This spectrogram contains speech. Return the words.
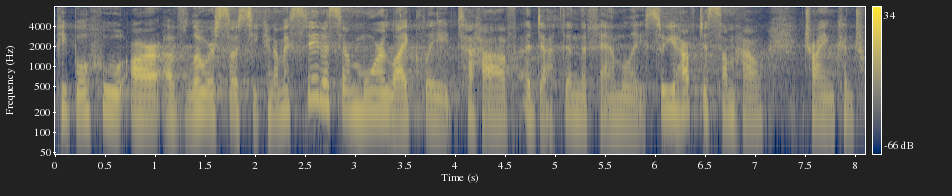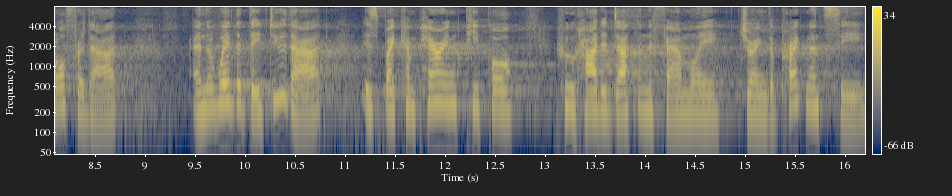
People who are of lower socioeconomic status are more likely to have a death in the family. So you have to somehow try and control for that. And the way that they do that is by comparing people who had a death in the family during the pregnancy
